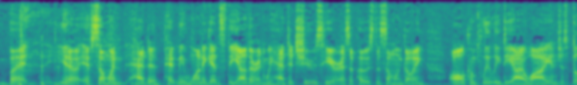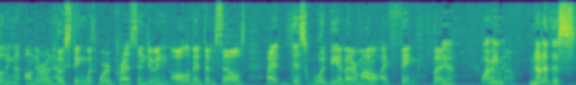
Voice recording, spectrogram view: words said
But you know, if someone had to pit me one against the other, and we had to choose here, as opposed to someone going all completely DIY and just building it on their own hosting with WordPress and doing all of it themselves, uh, this would be a better model, I think. But yeah well i I mean none of this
